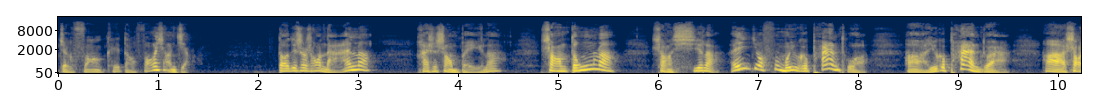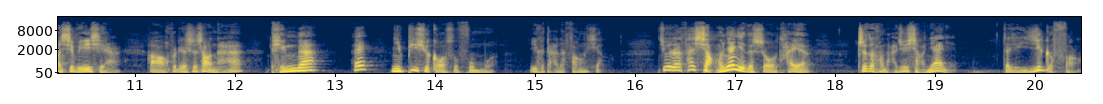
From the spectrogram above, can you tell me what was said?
这个方可以当方向讲，到底是上南了，还是上北了，上东了，上西了？哎，叫父母有个盼头啊，有个判断啊，上西危险。啊，或者是上南平安，哎，你必须告诉父母一个大的方向，就是他想念你的时候，他也知道上哪去想念你，这就一个方。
